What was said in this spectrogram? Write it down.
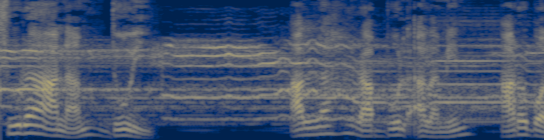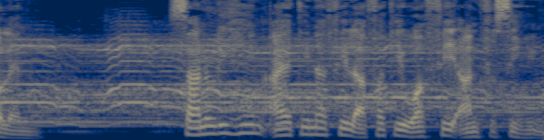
সুরা আনাম দুই। আল্লাহ রাব্বুল আলামিন আরও বলেন সানুরিহিম আয়াতিনা ফিল আফাকি ওয়াফি আনফুসিহিম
